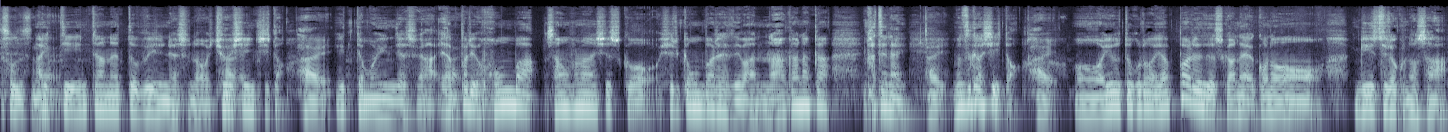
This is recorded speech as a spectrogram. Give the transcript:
そうですね。IT、インターネットビジネスの中心地とはい。言ってもいいんですが、やっぱり本場、サンフランシスコ、シリコンバレーではなかなか勝てない、はい。難しいと、はい。おいうところは、やっぱりですかね、この技術力の差、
